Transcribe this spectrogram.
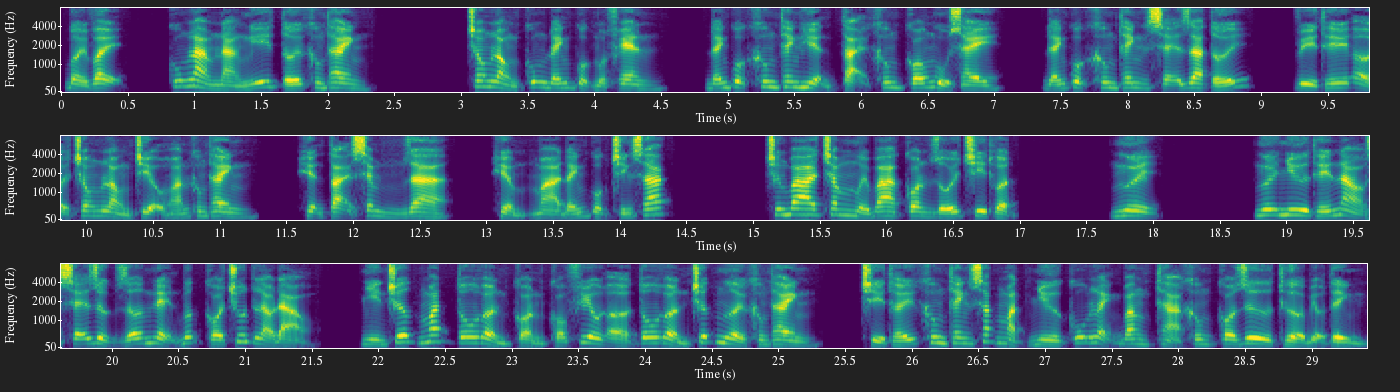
Bởi vậy, cũng làm nàng nghĩ tới không thanh. Trong lòng cũng đánh cuộc một phen, đánh cuộc không thanh hiện tại không có ngủ say, đánh cuộc không thanh sẽ ra tới, vì thế ở trong lòng triệu hoán không thanh, hiện tại xem ra, hiểm mà đánh cuộc chính xác chương 313 con rối chi thuật. Ngươi, ngươi như thế nào sẽ rực rỡ nện bước có chút lào đảo, nhìn trước mắt tô ẩn còn có phiêu ở tô ẩn trước người không thanh, chỉ thấy không thanh sắc mặt như cũ lạnh băng thả không có dư thừa biểu tình,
